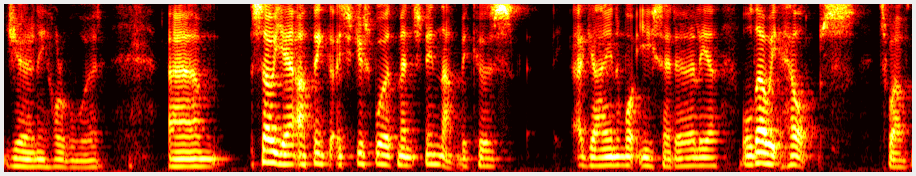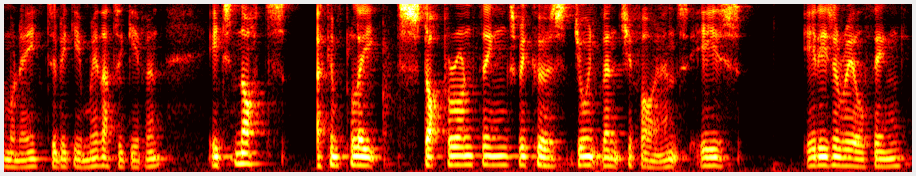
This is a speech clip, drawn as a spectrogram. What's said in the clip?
journey, horrible word. Um, so yeah, I think it's just worth mentioning that because again, what you said earlier, although it helps to have money to begin with, that's a given. It's not a complete stopper on things because joint venture finance is it is a real thing.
